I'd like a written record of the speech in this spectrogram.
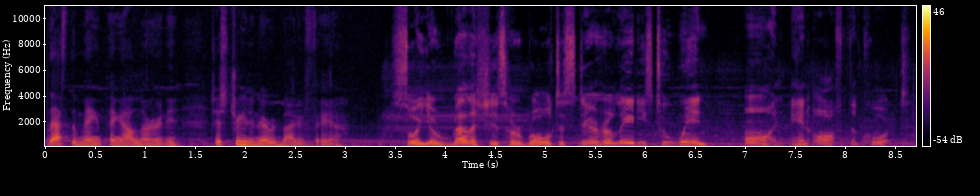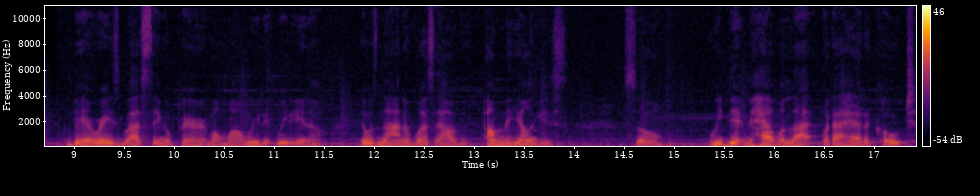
That's the main thing I learned, and just treating everybody fair. Sawyer relishes her role to steer her ladies to win on and off the court. Being raised by a single parent, my mom, we, we you know, there was nine of us. I'm the youngest, so we didn't have a lot, but I had a coach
